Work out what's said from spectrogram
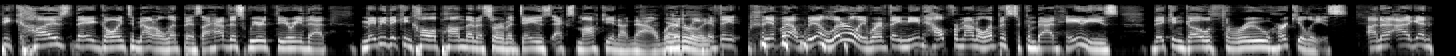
because they're going to Mount Olympus, I have this weird theory that maybe they can call upon them as sort of a Deus ex machina now. Where literally, if they, yeah, yeah, literally, where if they need help from Mount Olympus to combat Hades, they can go through Hercules. And I, again,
